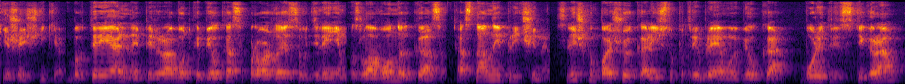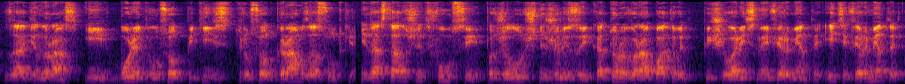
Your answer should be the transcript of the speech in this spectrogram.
кишечнике. Бактериальная переработка белка сопровождается выделением зловонных газов. Основные причины. Слишком большое количество потребляемого белка. Более 30 грамм за один раз и более 250-300 грамм за сутки. Недостаточность функции поджелудочной железы, которая вырабатывает пищеварительные ферменты. Эти ферменты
